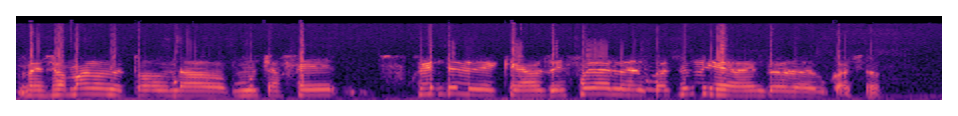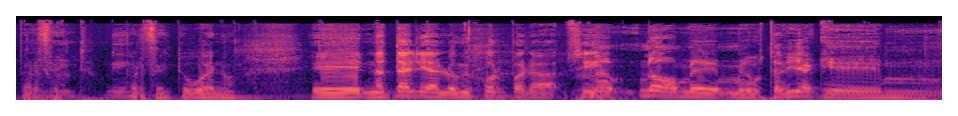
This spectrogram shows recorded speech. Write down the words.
me llamaron de todos lados, mucha fe, gente de, que, de fuera de la educación y de adentro de la educación. Perfecto, perfecto. Bueno, eh, Natalia, lo mejor para... Sí. No, me, me, gustaría que, mm,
